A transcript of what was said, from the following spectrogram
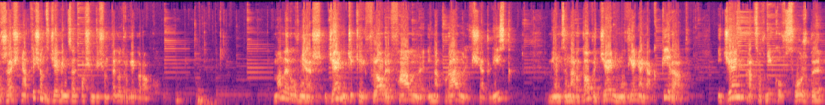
września 1982 roku. Mamy również Dzień Dzikiej Flory, Fauny i Naturalnych Siedlisk, Międzynarodowy Dzień Mówienia jak Pirat i Dzień Pracowników Służby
